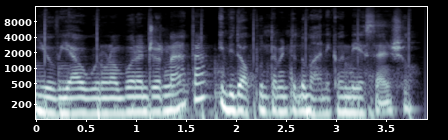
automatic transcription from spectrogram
Io vi auguro una buona giornata e vi do appuntamento domani con The Essential.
